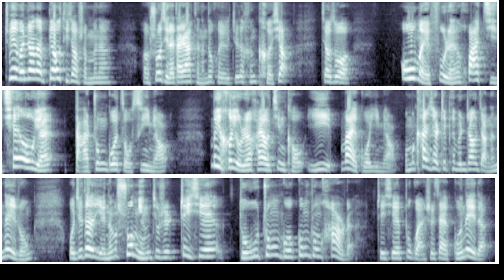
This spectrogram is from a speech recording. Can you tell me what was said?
这篇文章的标题叫什么呢？呃，说起来大家可能都会觉得很可笑，叫做“欧美富人花几千欧元打中国走私疫苗”。为何有人还要进口一亿外国疫苗？我们看一下这篇文章讲的内容，我觉得也能说明，就是这些读中国公众号的这些，不管是在国内的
